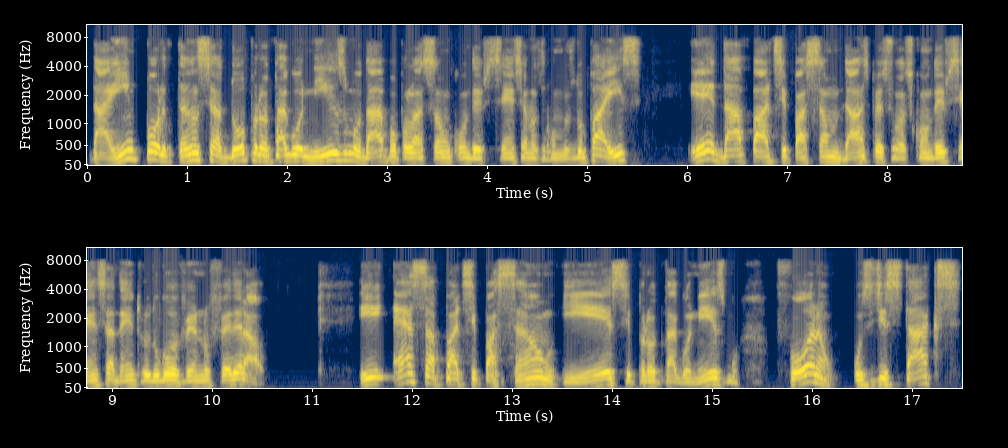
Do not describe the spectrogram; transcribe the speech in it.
da importância do protagonismo da população com deficiência nos rumos do país e da participação das pessoas com deficiência dentro do governo federal. E essa participação e esse protagonismo foram os destaques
